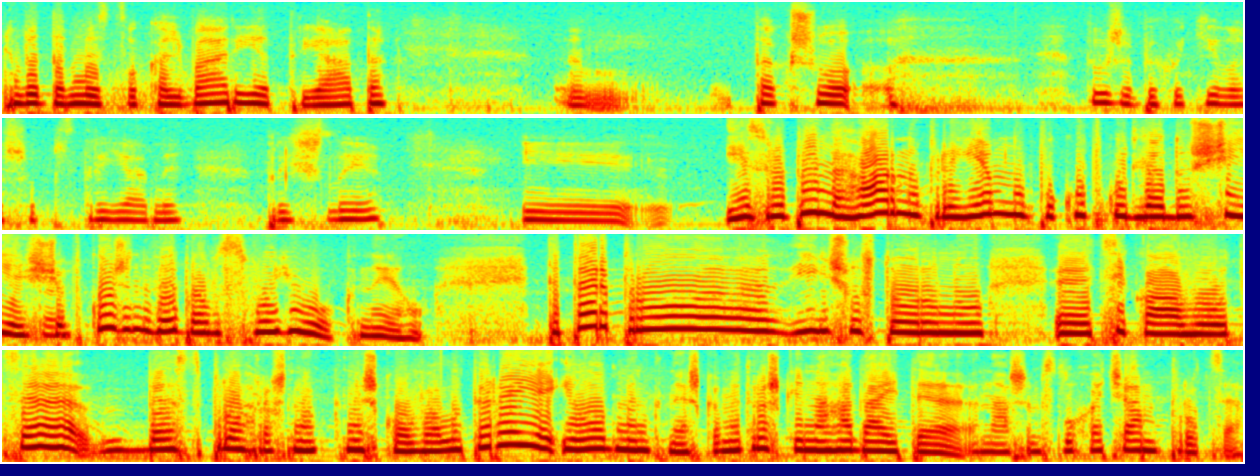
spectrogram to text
видавництво Кальварія, Тріада. Ем, Так що дуже би хотіла, щоб стріяни прийшли і І зробили гарну, приємну покупку для душі, щоб кожен вибрав свою книгу. Тепер про іншу сторону е, цікаву. Це безпрограшна книжкова лотерея і обмін книжками. Трошки нагадайте нашим слухачам про це.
